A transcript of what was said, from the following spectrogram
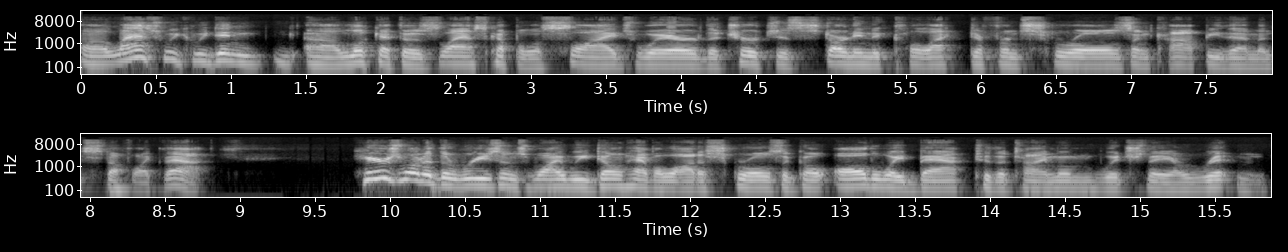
uh, last week we didn't uh, look at those last couple of slides where the church is starting to collect different scrolls and copy them and stuff like that. Here's one of the reasons why we don't have a lot of scrolls that go all the way back to the time in which they are written.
